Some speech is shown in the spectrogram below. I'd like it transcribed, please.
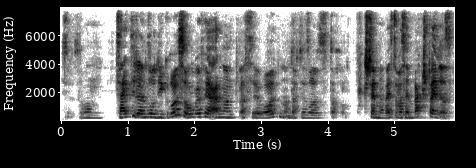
so zeigte dann so die Größe ungefähr an und was wir wollten und dachte so, das ist doch ein Backstein, man weißt du, was ein Backstein ist.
